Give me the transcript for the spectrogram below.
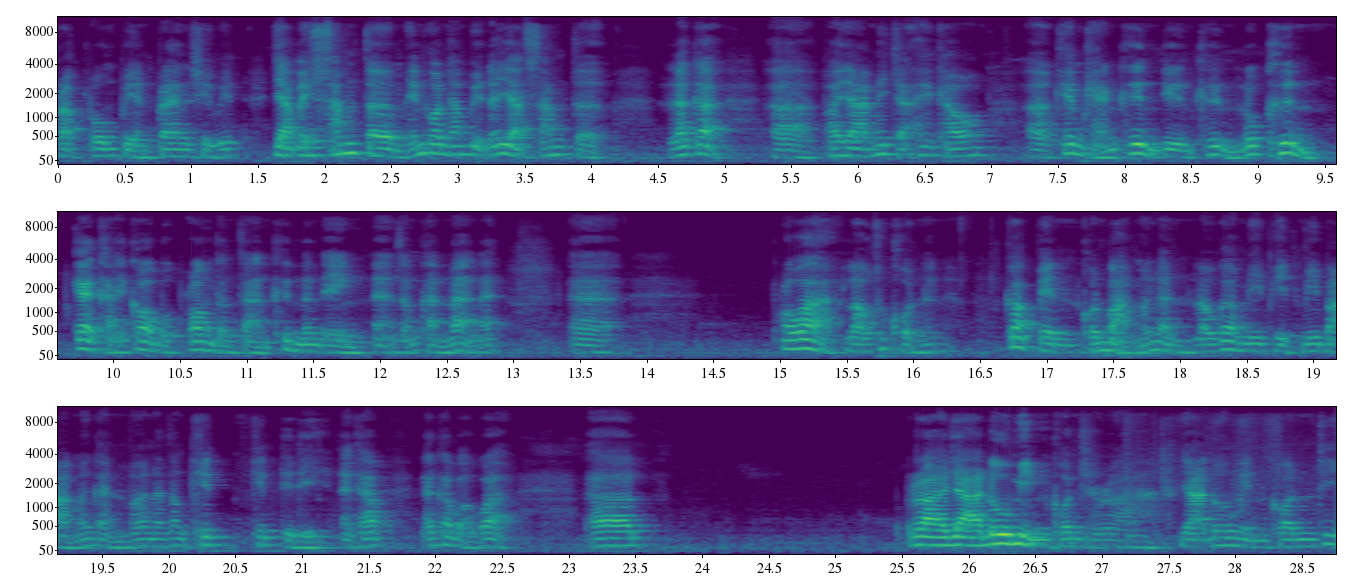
ปรับปรุงเปลี่ยนแปลงชีวิต อย่าไปซ้ำเติม เห็นคนทำผิดแล้วอย่าซ้ำเติม แล้วก็พยายามที่จะให้เขาเข้มแข็งขึ้นยืนขึ้นลุกขึ้น แก้ไขข้อบกพร่องต่างๆ ขึ้นนั่นเองนะสำคัญมากนะเเพราะว่าเราทุกคนนั้นก็เป็นคนบาปเหมือนกัน เราก็มีผิดมีบาปเหมือนกัน เพราะนั้นต้องคิดคิดดีๆนะครับ แล้วก็บอกว่าเอ่อราอย่าดูหมิ่นคนชรา อย่าดูหมิ่นคนที่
